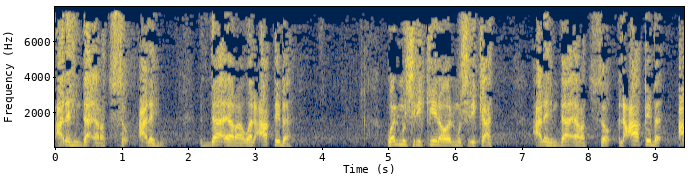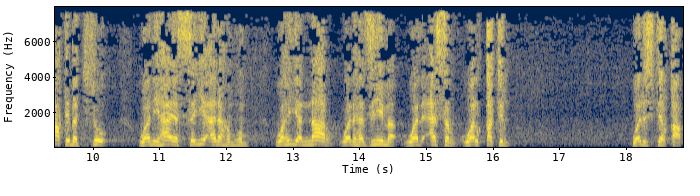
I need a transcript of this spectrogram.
عليهم دائرة السوء عليهم الدائرة والعاقبة والمشركين والمشركات عليهم دائرة السوء العاقبة عاقبة السوء. ونهاية السيئة لهم هم. وهي النار والهزيمة والأسر والقتل والاسترقاق.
